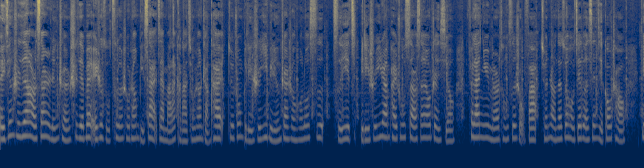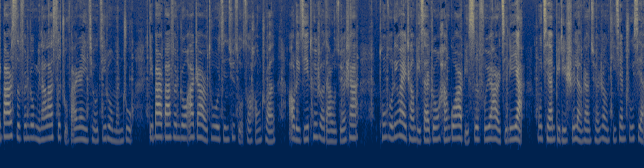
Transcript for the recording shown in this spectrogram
北京时间二十三日凌晨，世界杯 H 组次轮首场比赛在马拉卡纳球场展开，最终比利时一比零战胜俄罗斯。此役，比利时依然排出四二三幺阵型，费莱尼与梅尔滕斯首发，全场在最后阶段掀起高潮。第八十四分钟，米拉拉斯主罚任意球击中门柱；第八十八分钟，阿扎尔突入禁区左侧横传，奥里吉推射打入绝杀。同组另外一场比赛中，韩国二比四负于阿尔及利亚。目前，比利时两战全胜，提前出线；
